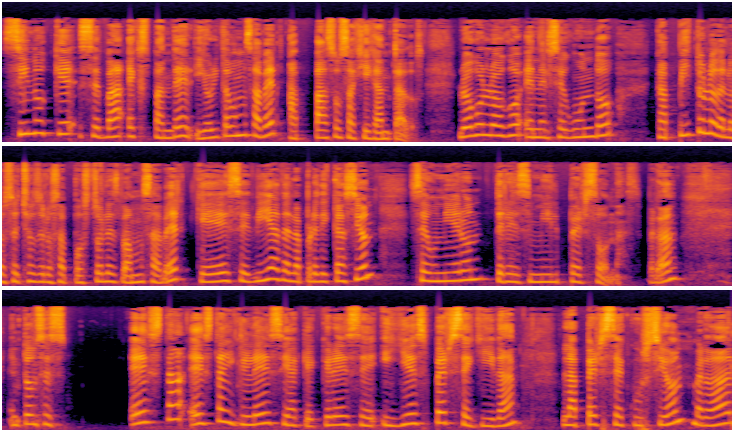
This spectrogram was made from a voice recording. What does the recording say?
sino que se va a expander. Y ahorita vamos a ver a pasos agigantados. Luego, luego, en el segundo capítulo de los Hechos de los Apóstoles vamos a ver que ese día de la predicación se unieron tres mil personas, ¿verdad? Entonces, esta, esta iglesia que crece y es perseguida, la persecución, ¿verdad?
